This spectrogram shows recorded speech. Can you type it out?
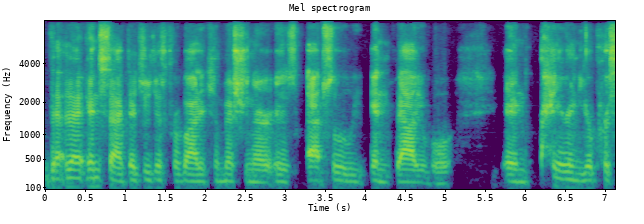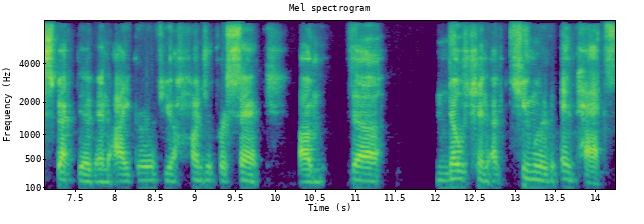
That, that insight that you just provided, Commissioner, is absolutely invaluable. And hearing your perspective, and I agree with you 100%. Um, the notion of cumulative impacts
